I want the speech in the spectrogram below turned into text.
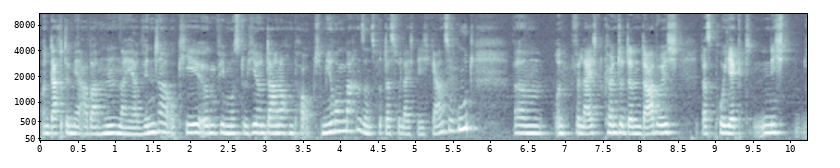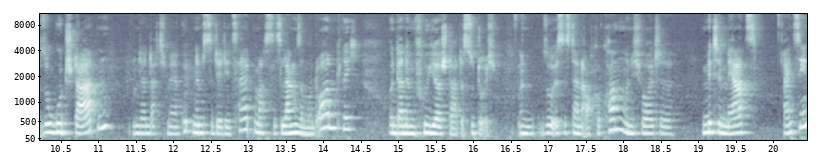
und dachte mir aber, hm, naja, Winter, okay, irgendwie musst du hier und da noch ein paar Optimierungen machen, sonst wird das vielleicht nicht ganz so gut. Ähm, und vielleicht könnte dann dadurch das Projekt nicht so gut starten. Und dann dachte ich mir, ja gut, nimmst du dir die Zeit, machst es langsam und ordentlich und dann im Frühjahr startest du durch. Und so ist es dann auch gekommen und ich wollte Mitte März einziehen.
